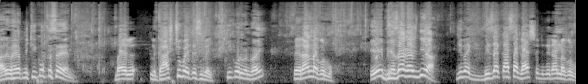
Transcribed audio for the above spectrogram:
আরে ভাই আপনি কি করতেছেন? ভাই ঘাস চুপাইতেছি ভাই। কি করবেন ভাই? ভাই রান্না করব। এই ভেজা ঘাস দিয়া? জি ভাই ভেজা কাঁচা ঘাস সেটা দিয়ে রান্না করব।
